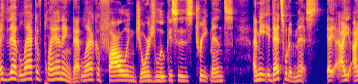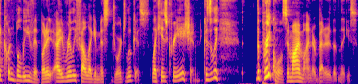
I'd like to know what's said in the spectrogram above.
uh, that lack of planning, that lack of following George Lucas's treatments. I mean, that's what it missed. I, I, I couldn't believe it, but it, I really felt like it missed George Lucas, like his creation. Because the prequels, in my mind, are better than these.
